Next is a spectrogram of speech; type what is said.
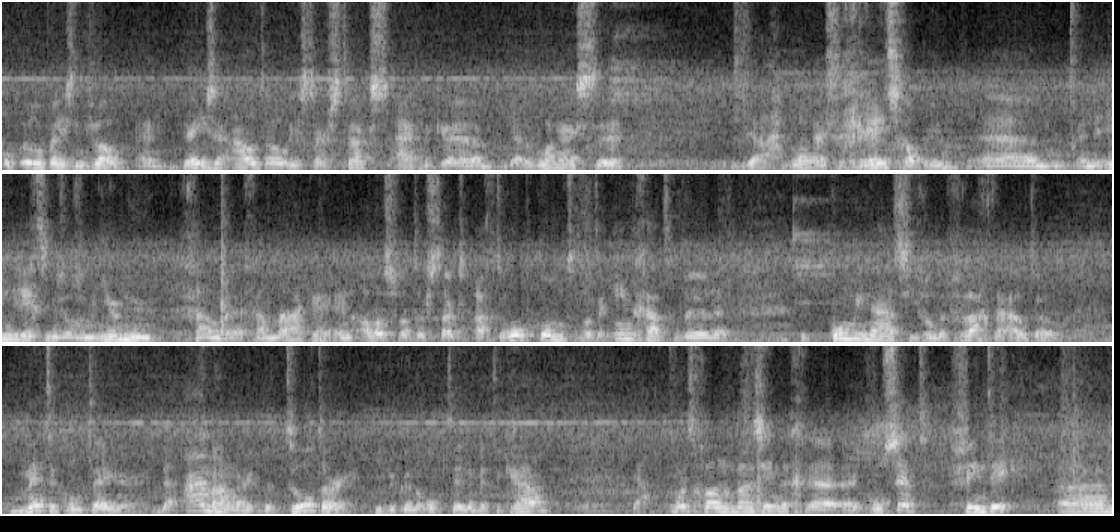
op Europees niveau. En deze auto is daar straks eigenlijk uh, ja, de belangrijkste ja, belangrijkste gereedschap in. Ehm, en de inrichting zoals we hem hier nu gaan, eh, gaan maken en alles wat er straks achterop komt, wat erin gaat gebeuren. De combinatie van de vrachtauto met de container, de aanhanger, de trotter die we kunnen optillen met de kraan. Ja, het wordt gewoon een waanzinnig eh, concept, vind ik. Ehm,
